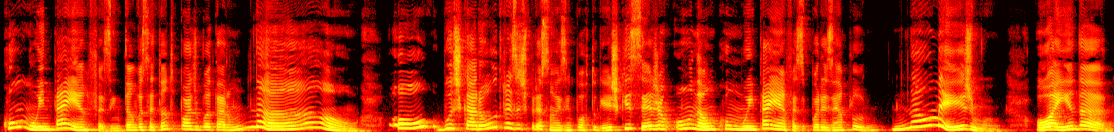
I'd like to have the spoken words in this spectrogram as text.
com muita ênfase. Então você tanto pode botar um não ou buscar outras expressões em português que sejam um não com muita ênfase. Por exemplo, não mesmo, ou ainda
